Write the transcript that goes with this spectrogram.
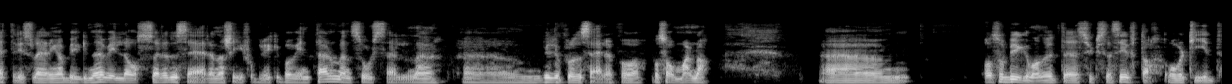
etterisolering av byggene vil også redusere energiforbruket på vinteren, men solcellene eh, vil jo produsere på, på sommeren. da. Eh, og så bygger man ut det suksessivt da, over tid.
